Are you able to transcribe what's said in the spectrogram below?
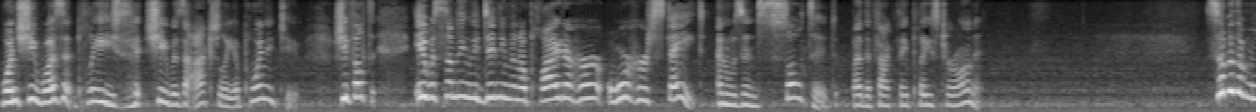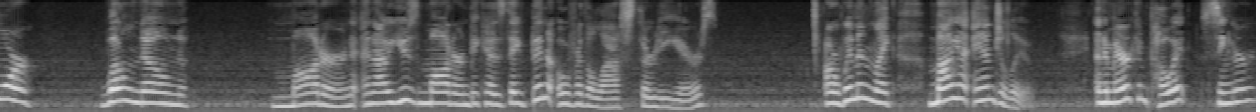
one she wasn't pleased that she was actually appointed to. She felt it was something that didn't even apply to her or her state and was insulted by the fact they placed her on it. Some of the more well known modern, and I use modern because they've been over the last 30 years, are women like Maya Angelou, an American poet, singer,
